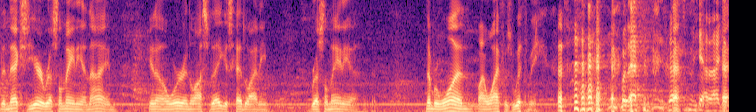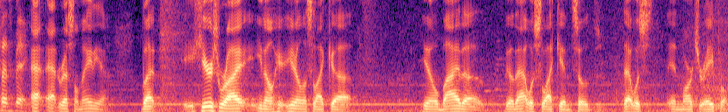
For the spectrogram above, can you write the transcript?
the next year, WrestleMania nine, you know, we're in Las Vegas headlining WrestleMania. Number one, my wife was with me but that's that's yeah. I guess that's big. at, at WrestleMania. But here's where I, you know, here, you know, it's like, uh, you know, by the, you know, that was like in, so that was in March or April.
